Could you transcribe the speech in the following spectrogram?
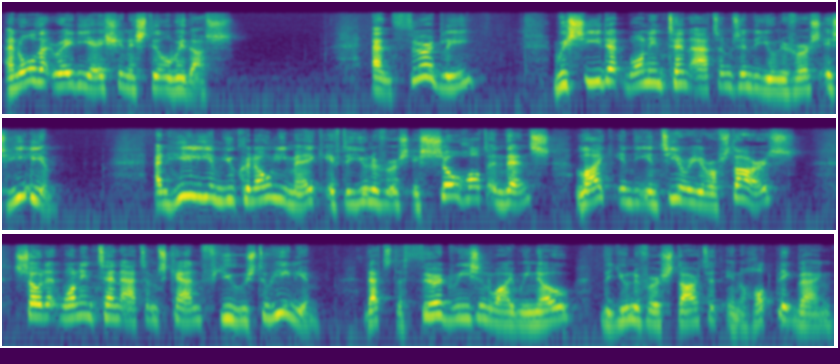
and all that radiation is still with us. And thirdly, we see that 1 in 10 atoms in the universe is helium. And helium you can only make if the universe is so hot and dense, like in the interior of stars, so that 1 in 10 atoms can fuse to helium. That's the third reason why we know the universe started in a hot Big Bang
